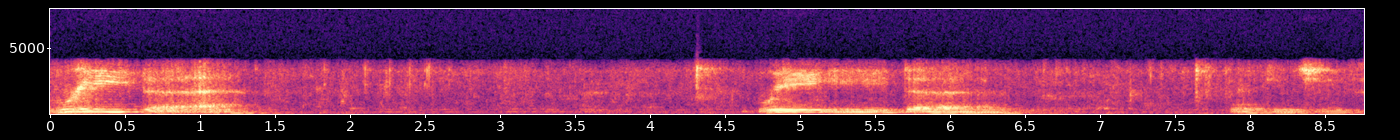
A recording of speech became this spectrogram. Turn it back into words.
read. Uh, read. Uh, thank you, Jesus.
